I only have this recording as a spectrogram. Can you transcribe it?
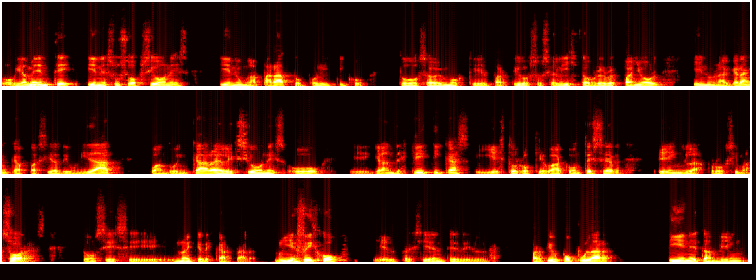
obviamente tiene sus opciones, tiene un aparato político. Todos sabemos que el Partido Socialista Obrero Español tiene una gran capacidad de unidad cuando encara elecciones o eh, grandes críticas y esto es lo que va a acontecer en las próximas horas. Entonces, eh, no hay que descartar. Núñez Feijóo, el presidente del Partido Popular, tiene también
